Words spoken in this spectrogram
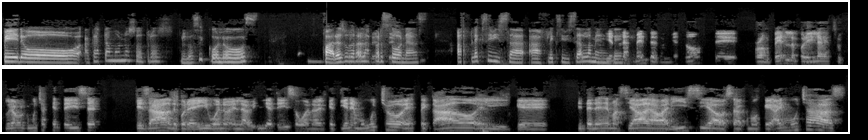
Pero acá estamos nosotros, los psicólogos, para ayudar a las personas a flexibilizar, a flexibilizar la mente. la mente también, ¿no? De romper por ahí las estructuras, porque mucha gente dice que ya de por ahí, bueno, en la Biblia te dice, bueno, el que tiene mucho es pecado, el que si tenés demasiada es avaricia, o sea, como que hay muchas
